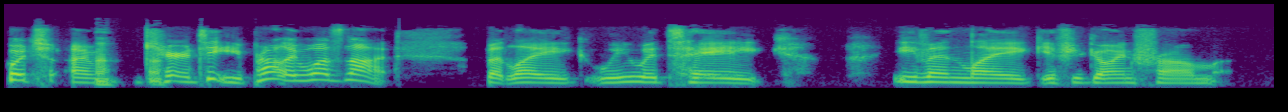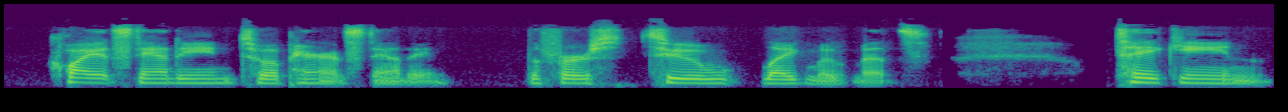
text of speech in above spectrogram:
which I'm guarantee he probably was not. But like we would take even like if you're going from quiet standing to apparent standing, the first two leg movements, taking,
